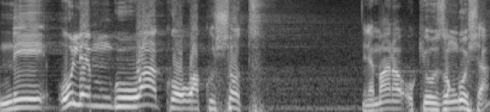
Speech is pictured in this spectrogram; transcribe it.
ni ule mguu wako wa kushoto. Ina maana ukiuzungusha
